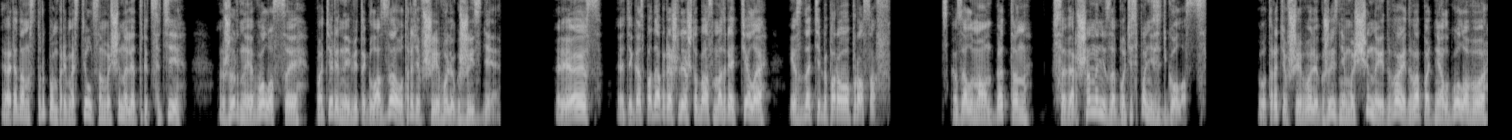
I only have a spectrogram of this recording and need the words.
Рядом с трупом примостился мужчина лет 30, жирные волосы, потерянные вид и глаза, утратившие волю к жизни. «Льюис, эти господа пришли, чтобы осмотреть тело и задать тебе пару вопросов», — сказал Маунтбеттон, совершенно не заботясь понизить голос. Утративший волю к жизни мужчина едва-едва поднял голову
